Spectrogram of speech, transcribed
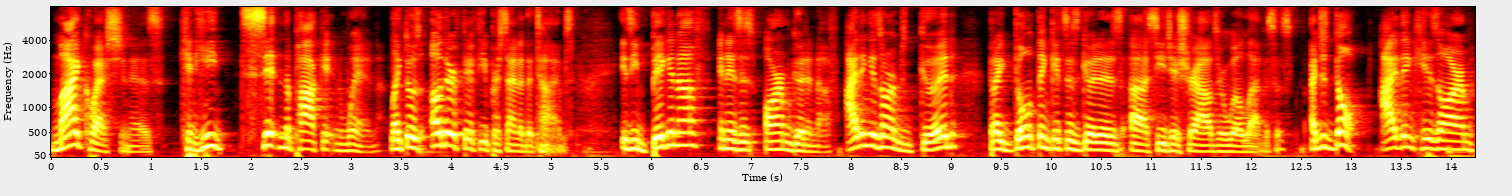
My question is, can he sit in the pocket and win like those other 50% of the times? Is he big enough and is his arm good enough? I think his arm's good, but I don't think it's as good as uh, CJ Stroud's or Will Levis's. I just don't. I think his arm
